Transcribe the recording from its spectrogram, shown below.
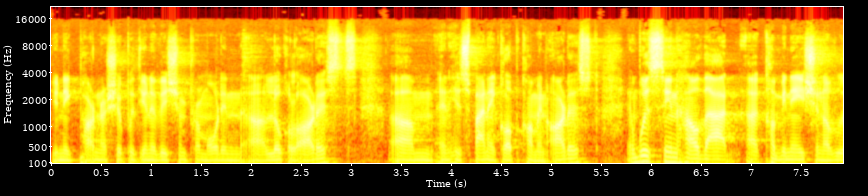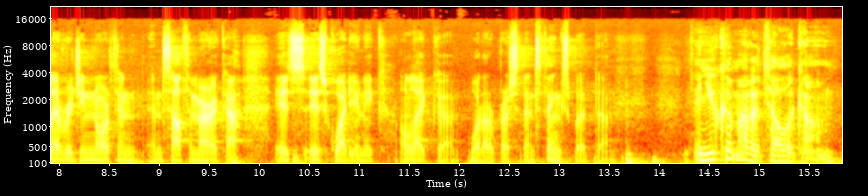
unique partnership with Univision promoting uh, local artists um, and Hispanic upcoming artists. And we've seen how that uh, combination of leveraging North and, and, South America is, is quite unique, unlike uh, what our president thinks. But um, and you come out of telecom.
